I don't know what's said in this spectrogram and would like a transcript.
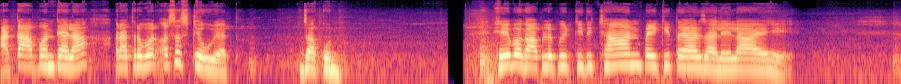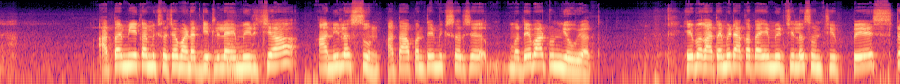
आता आपण त्याला रात्रभर असंच ठेवूयात झाकून. हे बघा आपलं पीठ किती छानपैकी तयार झालेलं आहे. आता मी एका मिक्सरच्या भांड्यात घेतलेलं आहे मिरच्या आणि लसूण. आता आपण ते मिक्सरच्या मध्ये वाटून घेऊयात. हे बघा आता मी टाकत आहे मिरची लसूणची पेस्ट.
